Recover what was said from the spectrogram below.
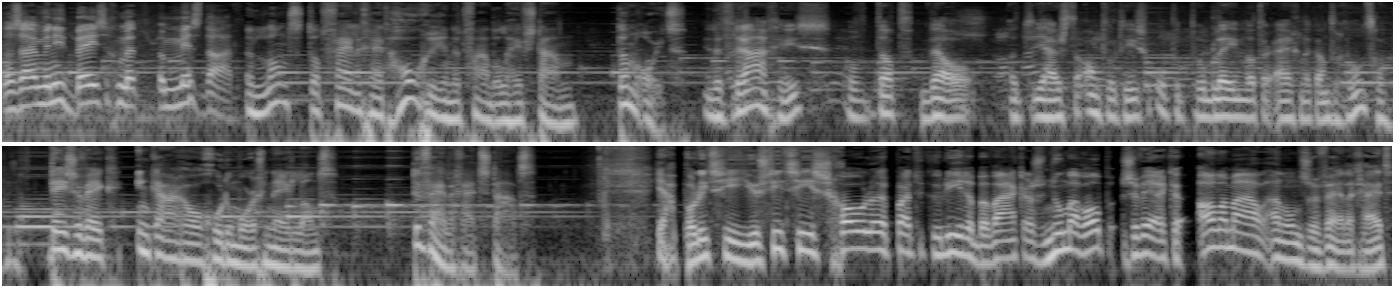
Dan zijn we niet bezig met een misdaad. Een land dat veiligheid hoger in het vaandel heeft staan dan ooit. En de vraag is of dat wel het juiste antwoord is op het probleem wat er eigenlijk aan de grondslag ligt. Deze week in Karo Goedemorgen Nederland. De veiligheidsstaat. Ja, politie, justitie, scholen, particuliere bewakers, noem maar op. Ze werken allemaal aan onze veiligheid,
